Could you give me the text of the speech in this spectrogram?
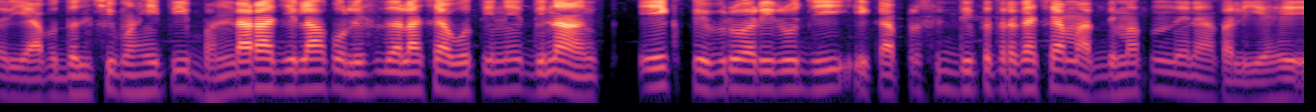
तर याबद्दलची माहिती भंडारा जिल्हा पोलीस दलाच्या वतीने दिनांक एक फेब्रुवारी रोजी एका प्रसिद्धीपत्रकाच्या माध्यमातून देण्यात आली आहे.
